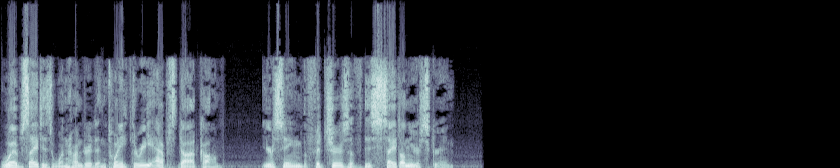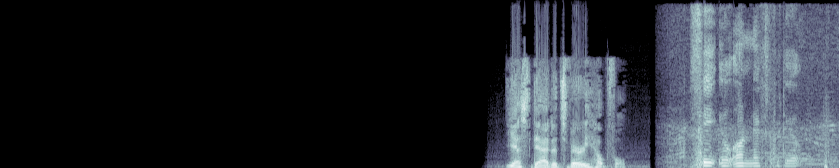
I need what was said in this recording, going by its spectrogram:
Website is 123apps.com. You're seeing the features of this site on your screen. Yes, Dad, it's very helpful. See you on next video.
